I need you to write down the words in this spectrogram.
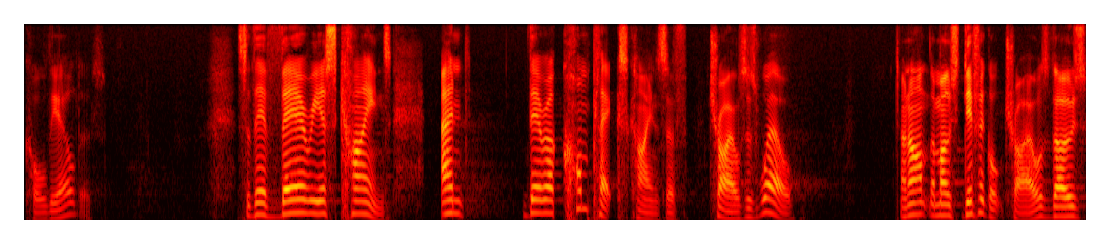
call the elders. So there are various kinds. And there are complex kinds of trials as well. And aren't the most difficult trials those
